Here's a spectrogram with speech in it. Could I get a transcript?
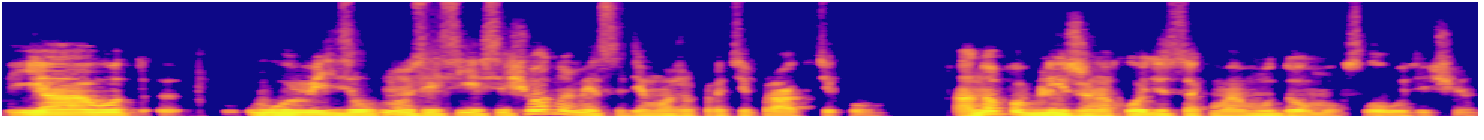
я вот э, увидел, ну, здесь есть еще одно место, где можно пройти практику. Оно поближе находится к моему дому в Славутиче.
